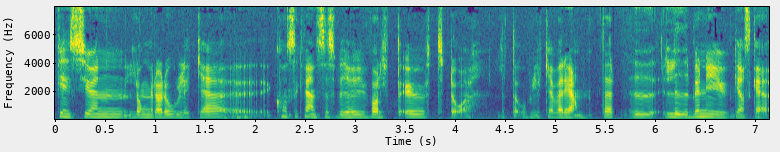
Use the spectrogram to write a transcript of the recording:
finns ju en lång rad olika eh, konsekvenser så vi har ju valt ut då lite olika varianter. I Libyen är ju ganska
